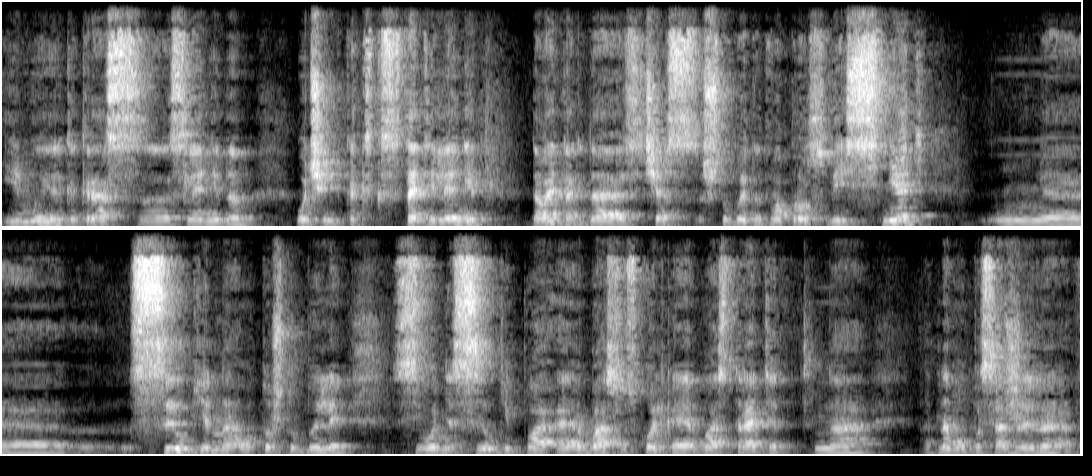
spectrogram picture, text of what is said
И мы как раз с Леонидом очень, как, кстати, Леонид, давай тогда сейчас, чтобы этот вопрос весь снять, э, ссылки на вот то, что были сегодня ссылки по Airbus, сколько Airbus тратит на одного пассажира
